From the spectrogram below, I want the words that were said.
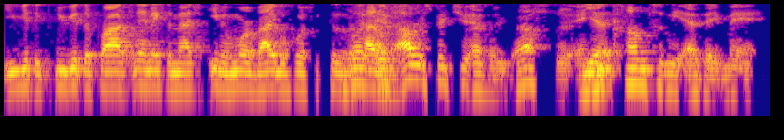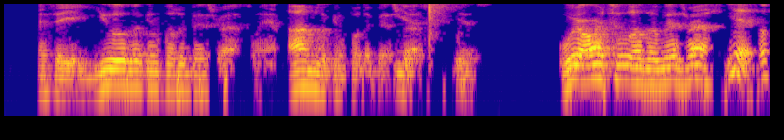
You get the you get the prize, and that makes the match even more valuable for us because it's a But title if match. I respect you as a wrestler and you come to me as a man and say you're looking for the best wrestler and I'm looking for the best Yes, wrestler, yes, we are two of the best wrestlers. yes, okay,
